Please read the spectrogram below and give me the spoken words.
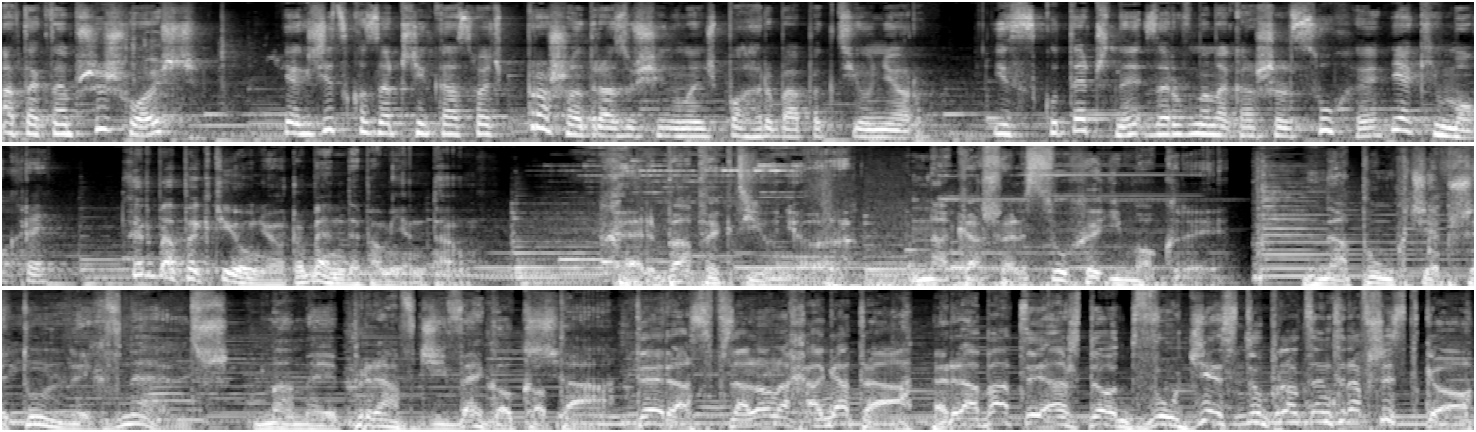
A tak na przyszłość, jak dziecko zacznie kasłać, proszę od razu sięgnąć po Herbapek Junior. Jest skuteczny zarówno na kaszel suchy, jak i mokry. Herbapekt Junior, będę pamiętał. Herbapekt Junior. Na kaszel suchy i mokry. Na punkcie przytulnych wnętrz mamy prawdziwego kota. Teraz w salonach Agata rabaty aż do 20% na wszystko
